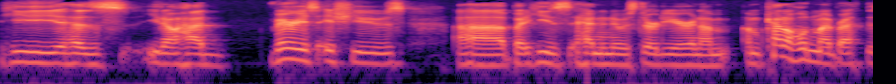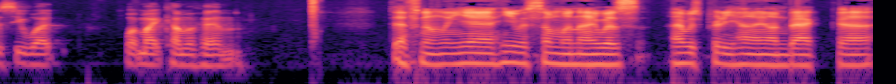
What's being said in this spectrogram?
he has you know had various issues, uh, but he's heading into his third year, and I'm I'm kind of holding my breath to see what what might come of him. Definitely, yeah. He was someone I was I was pretty high on back uh,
